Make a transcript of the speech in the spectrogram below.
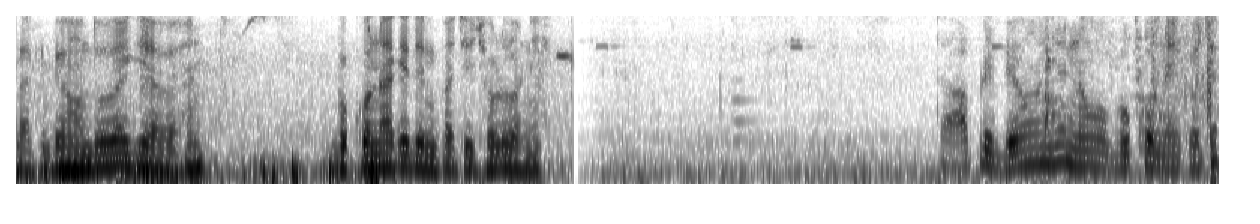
બાકી બે હું દોવાઈ ગયા હવે હે ભૂકો નાખી દે ને પછી છોડવાની. તો આપણી ભેવન છે નવો ભૂકો નાખ્યો છે.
